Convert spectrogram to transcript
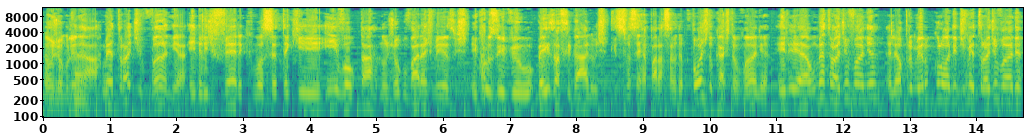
É um jogo linear. Metroidvania, ele, ele difere que você tem que ir e voltar no jogo várias vezes. Inclusive o Base of Galhos, que se você reparar saiu depois do Castlevania, ele é um Metroidvania. Ele é o primeiro clone de Metroidvania.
